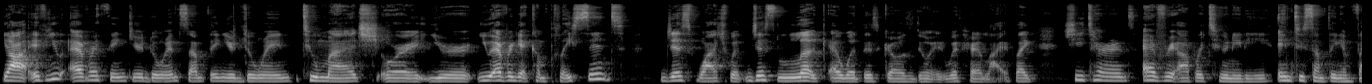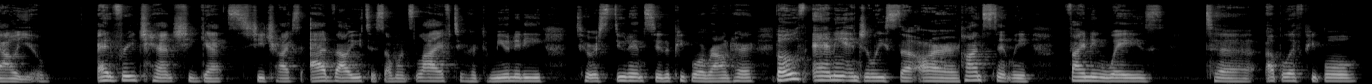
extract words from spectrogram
y'all, if you ever think you're doing something, you're doing too much, or you're you ever get complacent, just watch what just look at what this girl is doing with her life like she turns every opportunity into something of value every chance she gets, she tries to add value to someone's life, to her community, to her students, to the people around her. Both Annie and Jaleesa are constantly finding ways to uplift people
